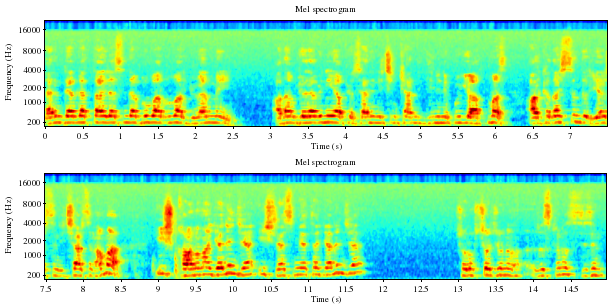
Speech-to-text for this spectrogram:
Benim devlet dairesinde bu var bu var güvenmeyin. Adam görevini yapıyor. Senin için kendi dinini kuyuya atmaz. Arkadaşsındır, yersin, içersin ama iş kanuna gelince, iş resmiyete gelince çoluk çocuğunun rızkını sizin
